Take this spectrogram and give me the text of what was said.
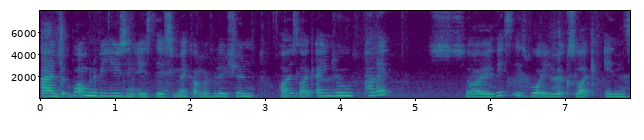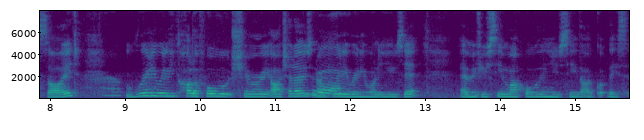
and what I'm going to be using is this Makeup Revolution Eyes Like Angels palette. So this is what it looks like inside really really colourful shimmery eyeshadows and I really really want to use it. Um, if you've seen my haul then you see that I've got this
